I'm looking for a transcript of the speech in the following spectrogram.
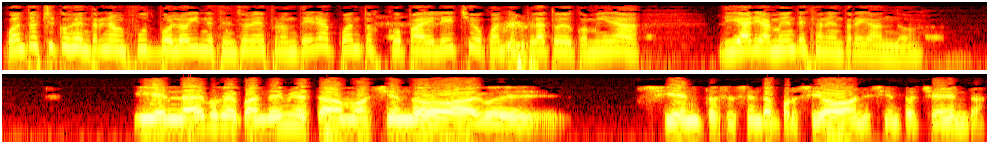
¿Cuántos chicos entrenan fútbol hoy en Defensores de Frontera? ¿Cuántos copas de leche o cuántos platos de comida diariamente están entregando? Y en la época de pandemia estábamos haciendo algo de 160 porciones, 180.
